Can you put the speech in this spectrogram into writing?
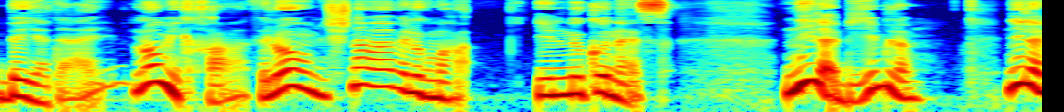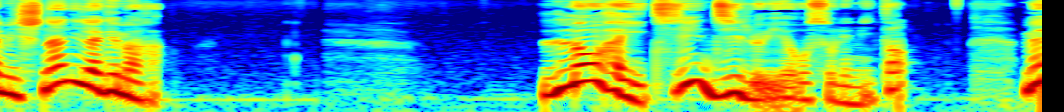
Beyadai, lo Mikra, velo Mishnah, velo Gemara. Ils ne connaissent ni la Bible, ni la Mishnah, ni la Gemara. Lo Haïti, dit le Hiérosolymitain, mais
